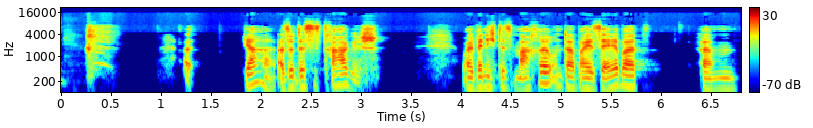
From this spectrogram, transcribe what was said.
Ja, also das ist tragisch. Weil wenn ich das mache und dabei selber, ähm,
